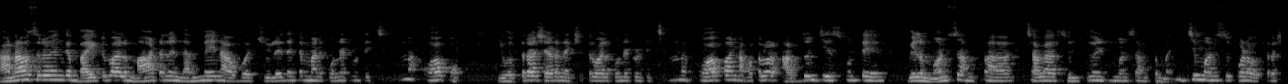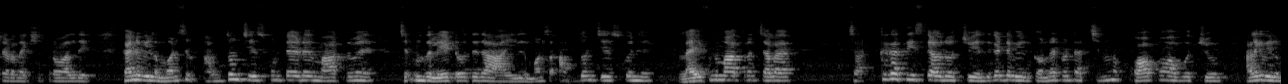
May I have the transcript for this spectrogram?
అనవసరంగా బయట వాళ్ళ మాటలు నమ్మేనా అవ్వచ్చు. లేదంటే మనకు ఉన్నటువంటి చిన్న కోపం ఈ ఉత్తరాషాఢ నక్షత్రం వాళ్ళకి ఉన్నటువంటి చిన్న కోపాన్ని అవతల వాళ్ళు అర్థం చేసుకుంటే వీళ్ళ మనసు అంత చాలా సున్నితమైన మనసు, అంత మంచి మనసు కూడా ఉత్తరాషాఢ నక్షత్రం వాళ్ళది. కానీ వీళ్ళ మనసుని అర్థం చేసుకుంటే మాత్రమే చిన్నది లేట్ అవుతుంది ఆ వీళ్ళ మనసు అర్థం చేసుకొని లైఫ్‌ని మాత్రం చాలా చక్కగా తీసుకెళ్ళవచ్చు. ఎందుకంటే వీళ్ళకి ఉన్నటువంటి ఆ చిన్న కోపం అవ్వచ్చు. అలాగే వీళ్ళ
